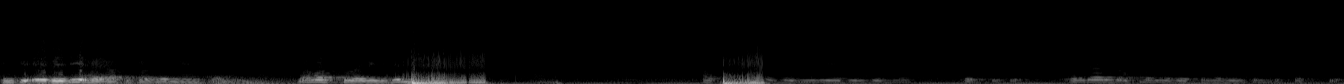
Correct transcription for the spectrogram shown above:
Çünkü ebedi hayatı kazanıyor insan. Namaz kılabildin mi? Hakkında yürüyebildin mi? Çok şükür. Helal lokmayla beslenebildin mi? Çok şükür.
